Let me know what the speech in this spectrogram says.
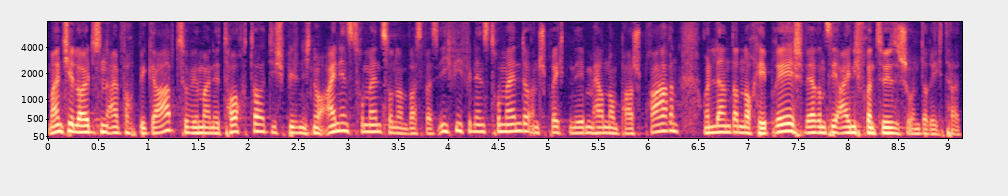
Manche Leute sind einfach begabt, so wie meine Tochter, die spielt nicht nur ein Instrument, sondern was weiß ich, wie viele Instrumente und spricht nebenher noch ein paar Sprachen und lernt dann noch Hebräisch, während sie eigentlich Französischunterricht hat,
